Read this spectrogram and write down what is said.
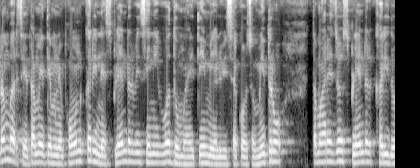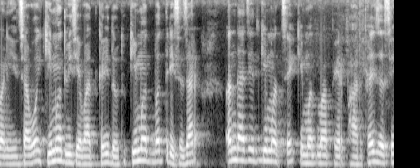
નંબર છે. તમે તેમને ફોન કરીને સ્પ્લેન્ડર વિશેની વધુ માહિતી મેળવી શકો છો. મિત્રો, તમારે જો સ્પ્લેન્ડર ખરીદવાની ઈચ્છા હોય, કિંમત વિશે વાત કરી દો તો કિંમત બત્રીસ હજાર, અંદાજિત કિંમત છે. કિંમતમાં ફેરફાર થઈ જશે.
